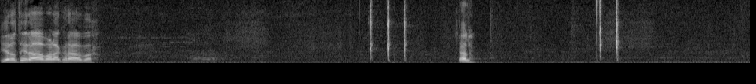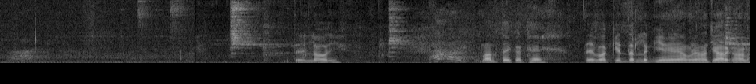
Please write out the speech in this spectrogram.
ਯਾਰ ਉੱਥੇ ਰਾਹ ਵਾਲਾ ਖਰਾਬ ਆ। ਚੱਲ। ਤੇ ਲਓ ਜੀ। ਬੰਦ ਤੇ ਇਕੱਠੇ ਤੇ ਬਾਕੀ ਇੱਧਰ ਲੱਗੇ ਹੋਏ ਆ ਆਪਣੇ ਚਾਰ ਖਾਣ।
